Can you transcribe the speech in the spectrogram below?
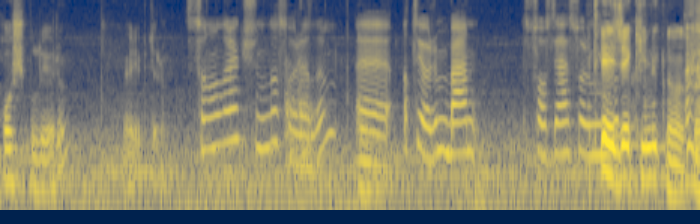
hoş buluyorum. Böyle bir durum. Son olarak şunu da soralım. Ee, atıyorum ben sosyal sorumluluk TC kimlik ne olsun?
